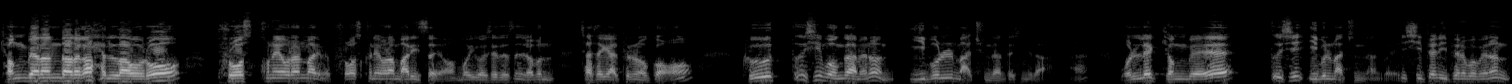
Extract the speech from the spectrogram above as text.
경배라는 단어가 헬라어로 프로스코네오라는 말입니다. 프로스코네오라는 말이 있어요. 뭐 이것에 대해서는 여러분 자세하게 알 필요는 없고, 그 뜻이 뭔가 하면은 입을 맞춘다는 뜻입니다. 어? 원래 경배의 뜻이 입을 맞춘다는 거예요. 이 시편 2편에 보면은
